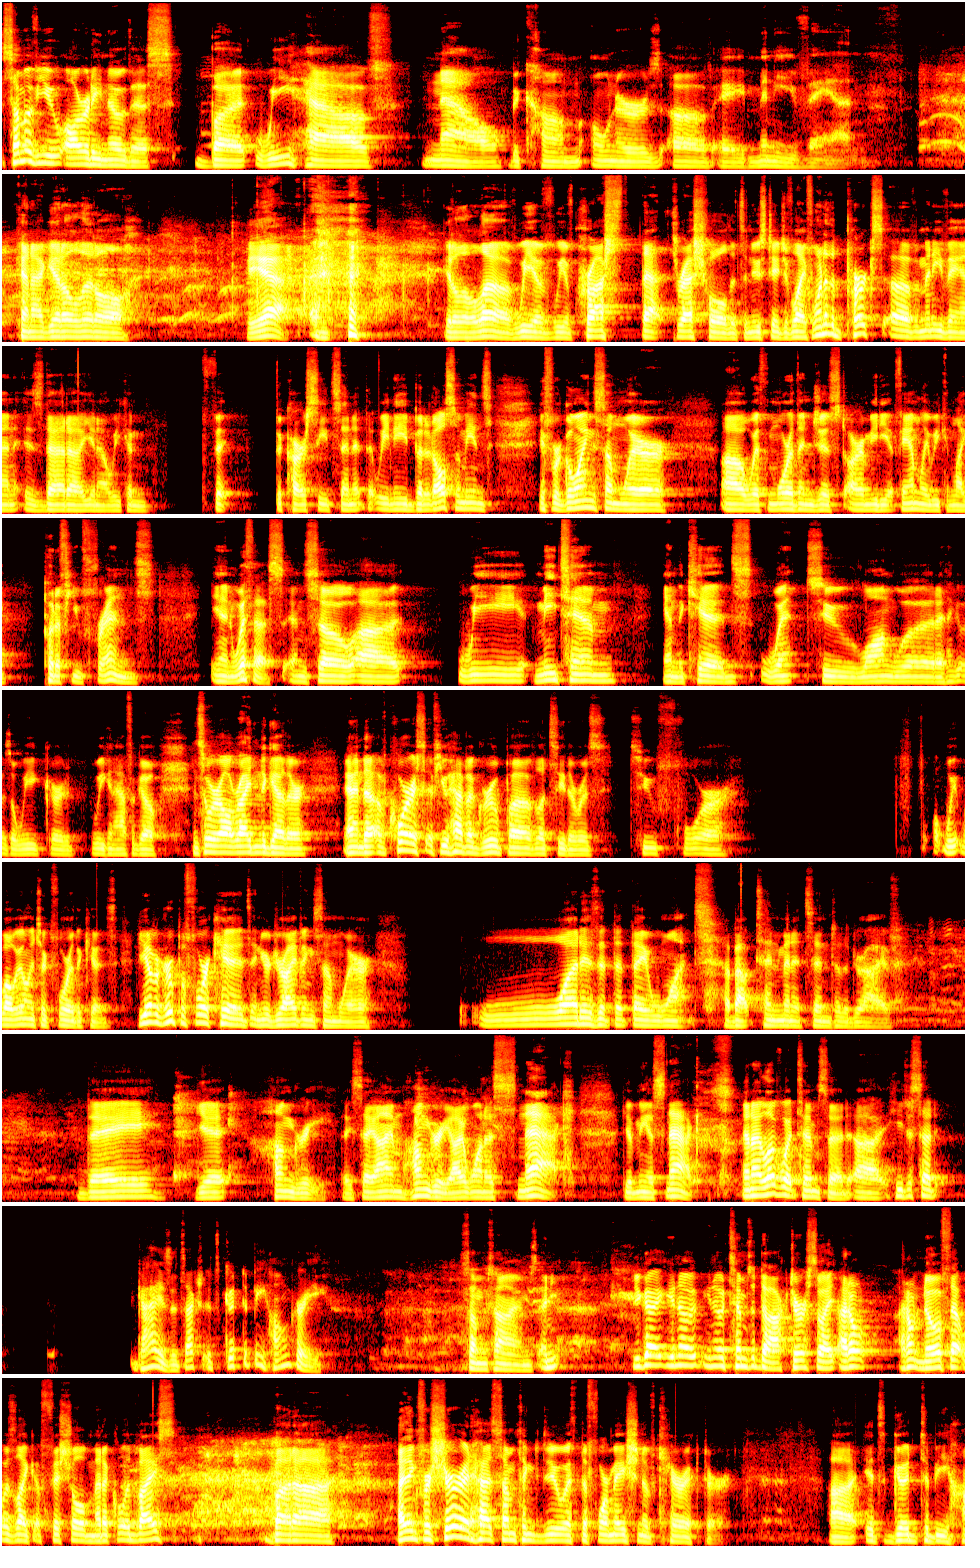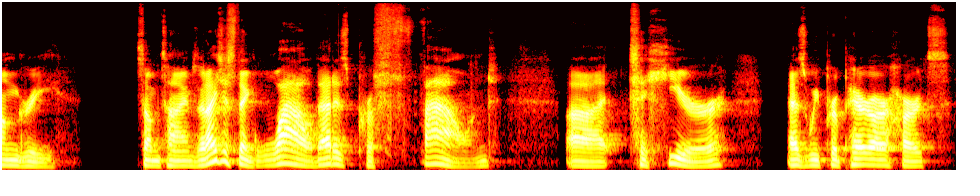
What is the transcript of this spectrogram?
some of you already know this, but we have now become owners of a minivan. Can I get a little, yeah, get a little love? We have we have crossed that threshold. It's a new stage of life. One of the perks of a minivan is that uh, you know we can fit the car seats in it that we need, but it also means if we're going somewhere uh, with more than just our immediate family, we can like put a few friends in with us. And so uh, we, me, Tim, and the kids went to Longwood, I think it was a week or a week and a half ago. And so we are all riding together. And uh, of course, if you have a group of, let's see, there was two, four, we, well, we only took four of the kids. If you have a group of four kids and you're driving somewhere, what is it that they want about 10 minutes into the drive? They get hungry. They say, I'm hungry. I want a snack. Give me a snack. And I love what Tim said. Uh, he just said, guys, it's actually it's good to be hungry sometimes. And you, you guys, you know, you know, Tim's a doctor, so I, I don't I don't know if that was like official medical advice, but uh, I think for sure it has something to do with the formation of character. Uh, it's good to be hungry sometimes. And I just think, wow, that is profound uh, to hear as we prepare our hearts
